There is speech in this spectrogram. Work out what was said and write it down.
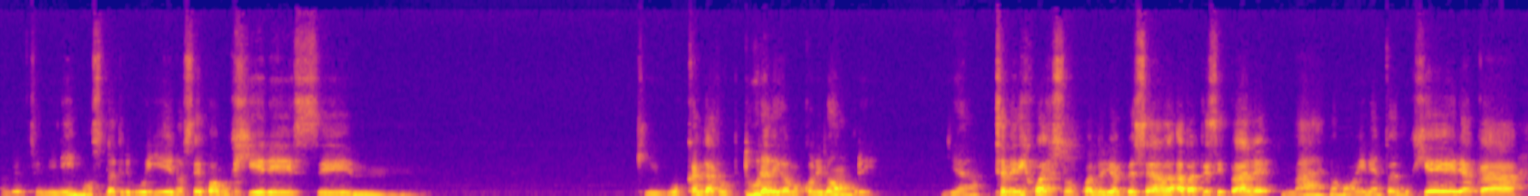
a ver, feminismo se le atribuye, no sé, pues, a mujeres em, que buscan la ruptura, digamos, con el hombre. ¿Ya? Se me dijo eso, cuando yo empecé a participar más en los movimientos de mujeres acá,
